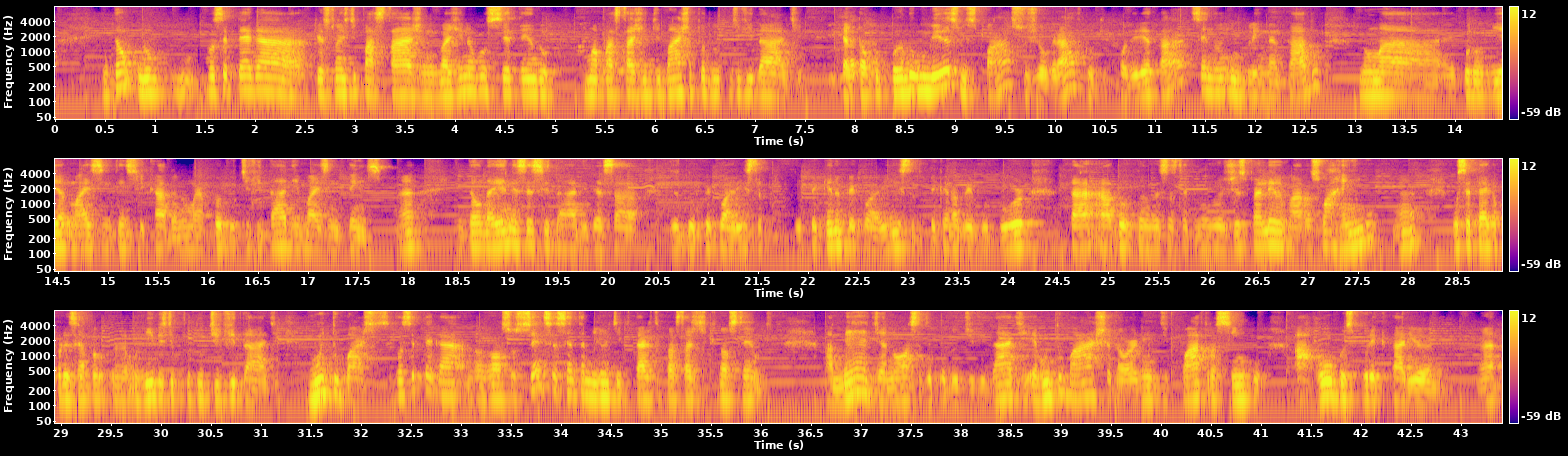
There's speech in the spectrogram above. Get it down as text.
Então, no, você pega questões de pastagem, imagina você tendo uma pastagem de baixa produtividade, ela está ocupando o mesmo espaço geográfico que poderia estar tá sendo implementado numa economia mais intensificada, numa produtividade mais intensa, né? Então daí a necessidade dessa do pecuarista, do pequeno pecuarista, do pequeno agricultor, estar tá adotando essas tecnologias para elevar a sua renda. Né? Você pega, por exemplo, o níveis de produtividade muito baixos. Se você pegar nos nossos 160 milhões de hectares de pastagens que nós temos, a média nossa de produtividade é muito baixa, da ordem de 4 a 5 arrobas por hectare Né?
